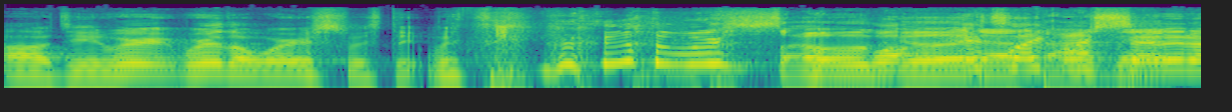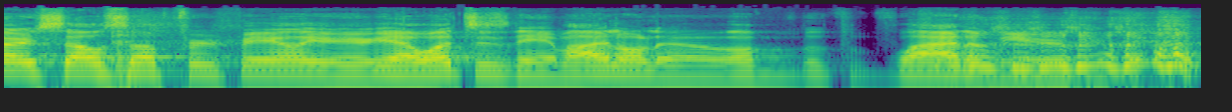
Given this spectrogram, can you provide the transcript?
Oh, dude, we're we're the worst with the, with. we're so Well, good. it's like we're setting ourselves up for failure. Yeah, what's his name? I don't know. Um, Vladimir.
